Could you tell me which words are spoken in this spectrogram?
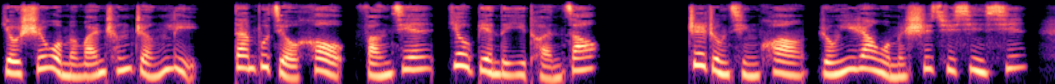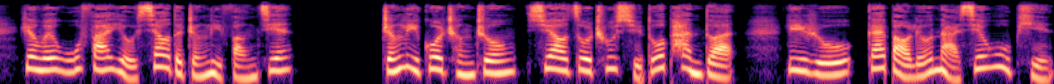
有时我们完成整理，但不久后房间又变得一团糟。这种情况容易让我们失去信心，认为无法有效的整理房间。整理过程中需要做出许多判断，例如该保留哪些物品，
